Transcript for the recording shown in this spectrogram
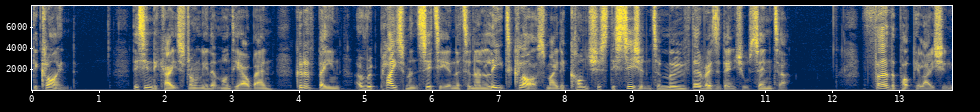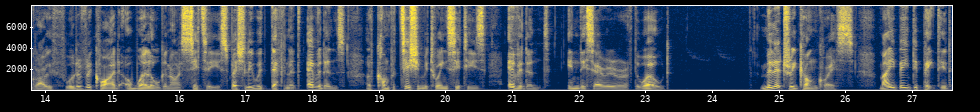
declined. This indicates strongly that Monte Alban could have been a replacement city and that an elite class made a conscious decision to move their residential centre. Further population growth would have required a well organised city, especially with definite evidence of competition between cities evident in this area of the world. Military conquests may be depicted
